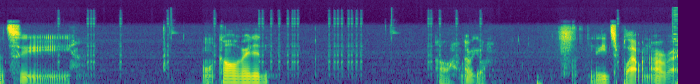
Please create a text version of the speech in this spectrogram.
Let's see. Cultivated. Oh, there we go. Needs plowing. Alright.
